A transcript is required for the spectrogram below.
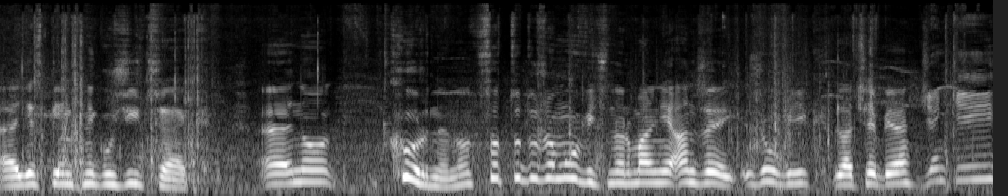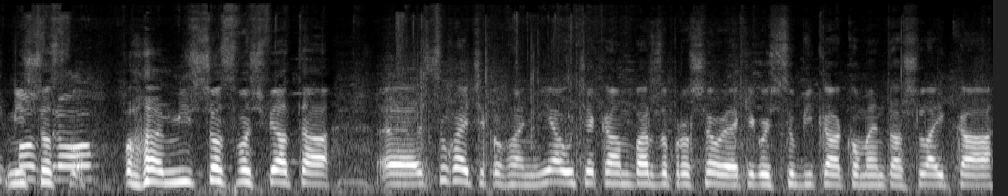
e, jest piękny guziczek. No kurne, no co tu dużo mówić. Normalnie Andrzej Żółwik dla Ciebie. Dzięki, Mistrzostwo, mistrzostwo świata. E, słuchajcie kochani, ja uciekam, bardzo proszę o jakiegoś subika, komentarz, lajka.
